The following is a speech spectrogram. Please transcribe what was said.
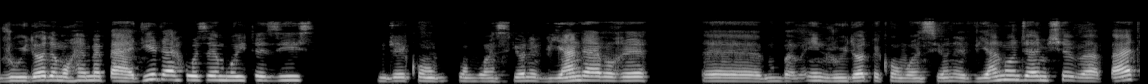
رویداد مهم بعدی در حوزه محیط زیست اونجا کنوانسیون وین در واقع این رویداد به کنوانسیون وین منجر میشه و بعد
